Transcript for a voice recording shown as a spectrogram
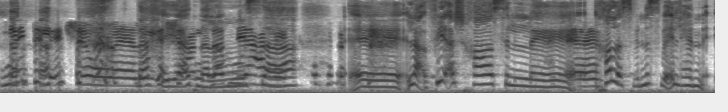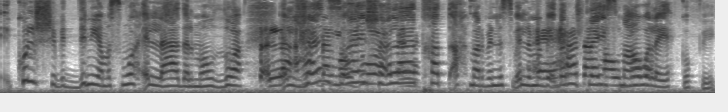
سمعت الاشي تحياتنا لموسى. يعني. آه لا في أشخاص اللي آه. خلص بالنسبة لهم كل شيء بالدنيا مسموح إلا هذا الموضوع. الجنس وهي الموضوع، الشغلات خط أحمر بالنسبة لهم ما بيقدروش لا يسمعوا ولا يحكوا فيه.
